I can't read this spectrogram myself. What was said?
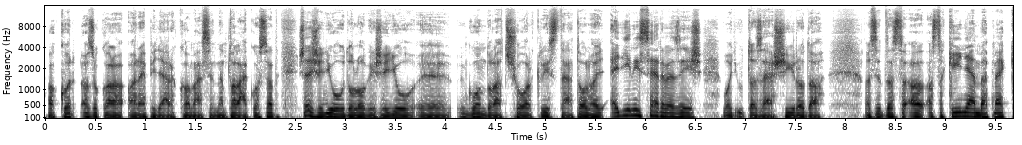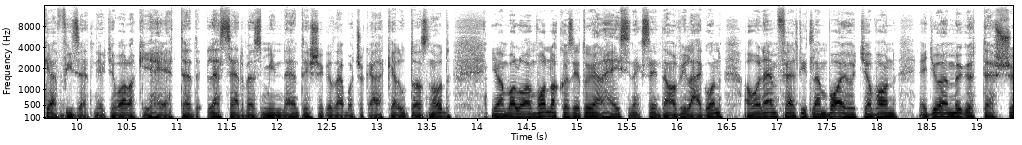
akkor azokkal a repjegyárakkal már szerintem találkozhat. És ez is egy jó dolog, és egy jó gondolatsor Krisztától, hogy egyéni szervezés vagy utazási iroda. Azért azt, azt a kényelmet meg kell fizetni, hogyha valaki helyetted leszervez mindent, és igazából csak el kell utaznod. Nyilvánvalóan vannak azért olyan helyszínek szerintem a világon, ahol nem feltétlen baj, hogyha van egy olyan mögöttes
